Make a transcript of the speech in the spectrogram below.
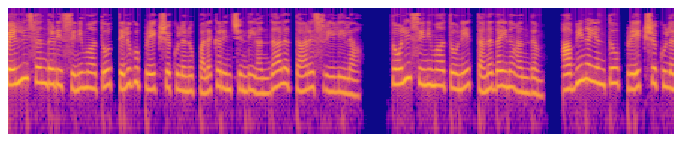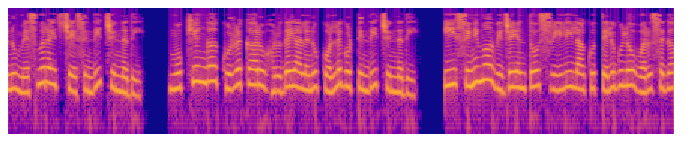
పెళ్ళి సందడి సినిమాతో తెలుగు ప్రేక్షకులను పలకరించింది అందాల తార శ్రీలీల. తొలి సినిమాతోనే తనదైన అందం అభినయంతో ప్రేక్షకులను మెస్మరైజ్ చేసింది చిన్నది. ముఖ్యంగా కుర్రకారు హృదయాలను కొల్లగొట్టింది చిన్నది. ఈ సినిమా విజయంతో శ్రీలీలాకు తెలుగులో వరుసగా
